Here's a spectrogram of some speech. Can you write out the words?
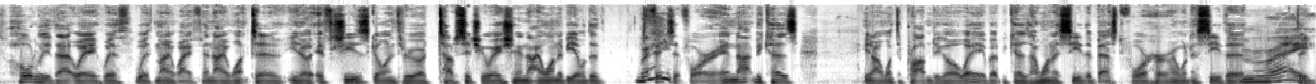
totally that way with with my wife, and I want to, you know, if she's going through a tough situation, I want to be able to Right. fix it for her, and not because, you know, I want the problem to go away, but because I want to see the best for her. I want to see the Right. the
